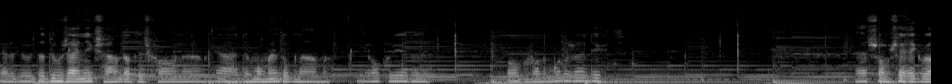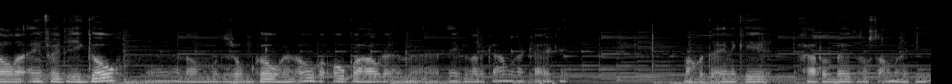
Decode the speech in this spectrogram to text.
Ja, dat, doen, dat doen zij niks aan. Dat is gewoon uh, ja, de momentopname. Hier ook weer de ogen van de moeder zijn dicht soms zeg ik wel 1, 2, 3, go. en dan moeten ze op go hun ogen open houden en uh, even naar de camera kijken. Maar goed, de ene keer gaat dat beter dan de andere keer.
